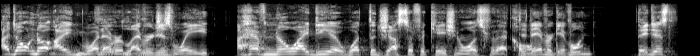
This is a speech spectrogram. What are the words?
I don't know. I whatever leverage his weight. I have no idea what the justification was for that call. Did they ever give one? They just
